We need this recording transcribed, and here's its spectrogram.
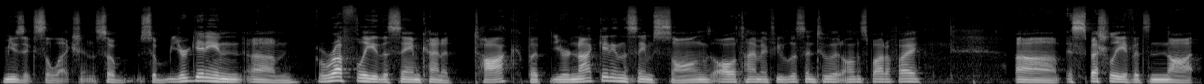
music selection. So so you're getting um, roughly the same kind of talk, but you're not getting the same songs all the time if you listen to it on Spotify. Um, especially if it's not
